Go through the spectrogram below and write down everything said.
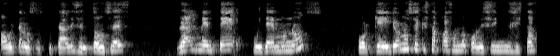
ahorita, en los hospitales. Entonces, realmente cuidémonos, porque yo no sé qué está pasando con ese niño, si está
